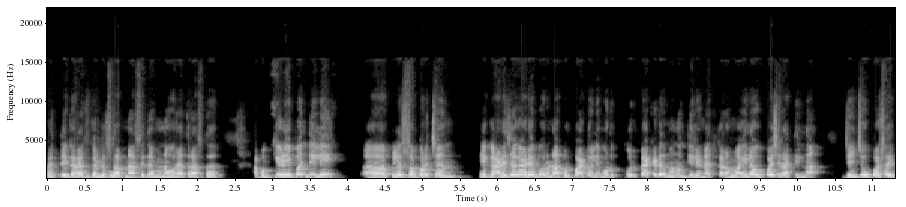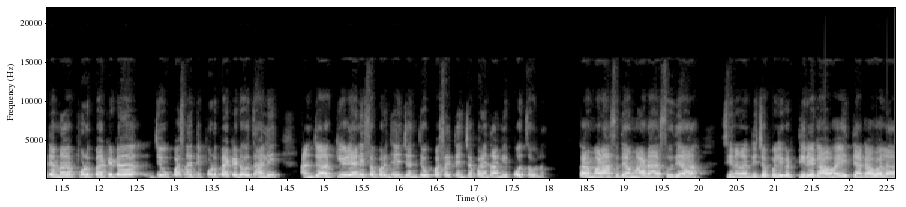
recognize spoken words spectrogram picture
प्रत्येक घरात हो. घटस्थापना असते त्यामुळे नवरात्र असतं. आपण केळी पण दिली प्लस सफरचंद हे गाड्याच्या गाड्या भरून आपण पाठवले म्हणून फूड पॅकेट म्हणून दिले नाहीत कारण. महिला उपाशी राहतील ना ज्यांचे उपास आहे त्यांना फूड पॅकेट जे उपास नाही ते फूड पॅकेट झाले आणि ज्या केळी आणि सफरचंद हे ज्यांचे उपास आहेत त्यांच्यापर्यंत आम्ही पोहोचवलं करमाळा असू द्या माडा असू द्या सीना नदीच्या पलीकडे तिरे गाव आहे त्या गावाला.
